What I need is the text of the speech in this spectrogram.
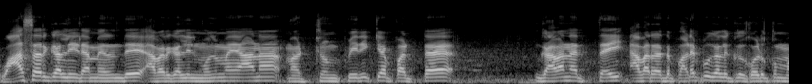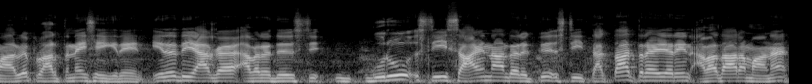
வாசர்களிடமிருந்து அவர்களின் முழுமையான மற்றும் பிரிக்கப்பட்ட கவனத்தை அவரது படைப்புகளுக்கு கொடுக்குமாறு பிரார்த்தனை செய்கிறேன். இறுதியாக அவரது ஸ்ரீ குரு ஸ்ரீ சாய்நாதருக்கு ஸ்ரீ தத்தாத்திரேயரின் அவதாரமான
